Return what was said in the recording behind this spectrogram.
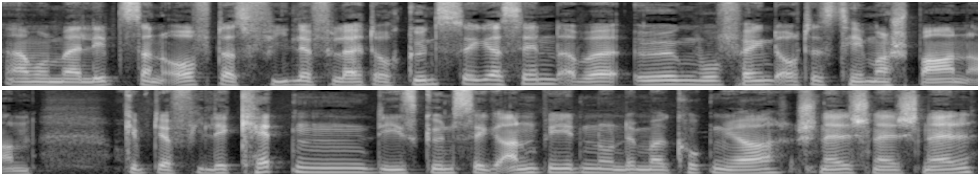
ähm, und man erlebt es dann oft, dass viele vielleicht auch günstiger sind, aber irgendwo fängt auch das Thema Sparen an gibt ja viele Ketten, die es günstig anbieten und immer gucken, ja, schnell, schnell, schnell.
